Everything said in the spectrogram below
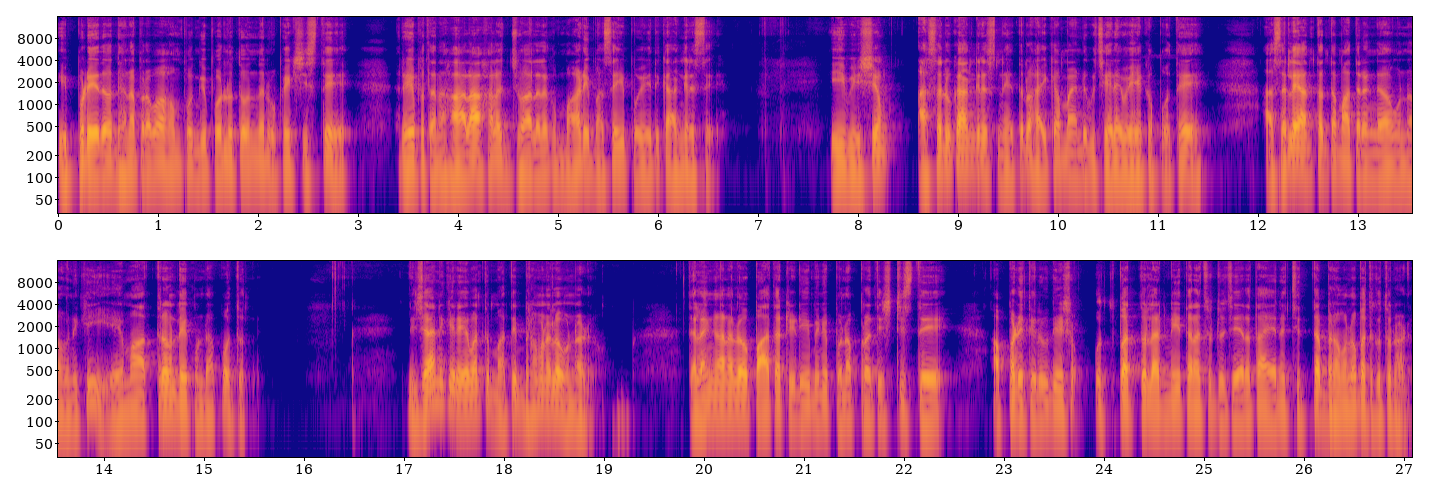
ఇప్పుడేదో ధన ప్రవాహం పొంగి పొర్లుతోందని ఉపేక్షిస్తే రేపు తన హాలాహల జ్వాలలకు మాడి మసైపోయేది కాంగ్రెసే. ఈ విషయం అసలు కాంగ్రెస్ నేతలు హైకమాండ్కు చేరవేయకపోతే అసలే అంతంత మాత్రంగా ఉన్న ఉనికి ఏమాత్రం లేకుండా పోతుంది. నిజానికి రేవంత్ మతిభ్రమణలో ఉన్నాడు. తెలంగాణలో పాత టీడీపీని పునఃప్రతిష్ఠిస్తే అప్పటి తెలుగుదేశం ఉత్పత్తులన్నీ తన చుట్టూ చేరతాయనే చిత్తభ్రమలో బతుకుతున్నాడు.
